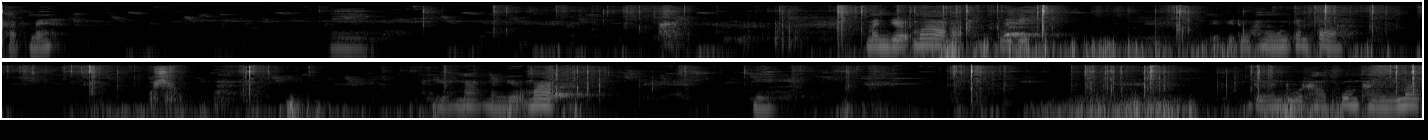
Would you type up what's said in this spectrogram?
ชัดไหมนี่มันเยอะมากอะ่ะ ดูดิ เดี๋ยวไปดูทางนู้นกันต่อยมันเย อะมาก มันเยอะมาก นี่ เดินดูทางพุ่มทางนี้มั่ง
